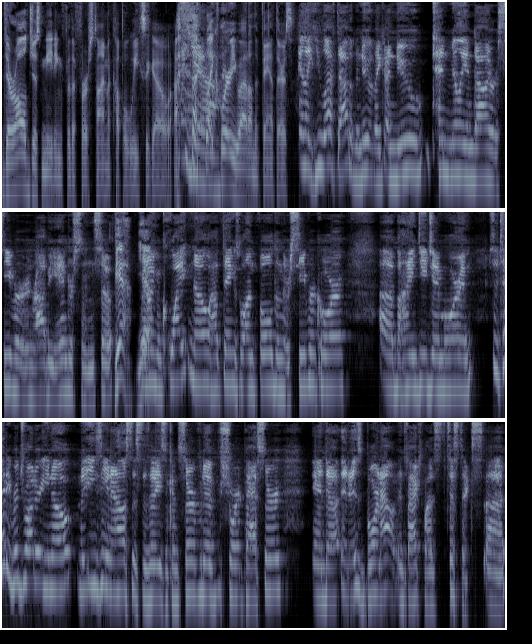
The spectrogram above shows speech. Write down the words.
They're all just meeting for the first time a couple weeks ago. Yeah. like, where are you at on the Panthers? And like, you left out of the new, like a new ten million dollar receiver in Robbie Anderson. So yeah, yeah, we don't even quite know how things will unfold in the receiver corps uh, behind DJ Moore. And so Teddy Bridgewater, you know, the easy analysis is that he's a conservative short passer, and uh, it is borne out, in fact, by the statistics. Uh,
